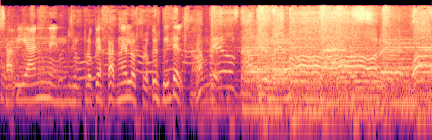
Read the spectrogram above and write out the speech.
sabían en sus propias carnes los propios Beatles, ¿no? That's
